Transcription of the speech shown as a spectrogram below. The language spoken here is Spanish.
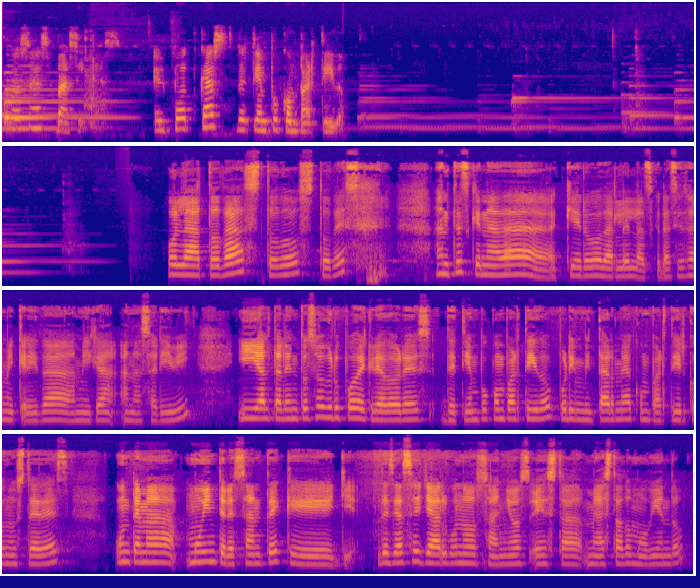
Cosas básicas. El podcast de tiempo compartido. Hola a todas, todos, todes. Antes que nada, quiero darle las gracias a mi querida amiga Ana Saribi y al talentoso grupo de creadores de Tiempo Compartido por invitarme a compartir con ustedes un tema muy interesante que desde hace ya algunos años esta, me ha estado moviendo,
